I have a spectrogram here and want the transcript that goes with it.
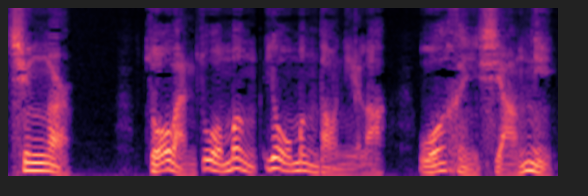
青儿，昨晚做梦又梦到你了，我很想你。”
